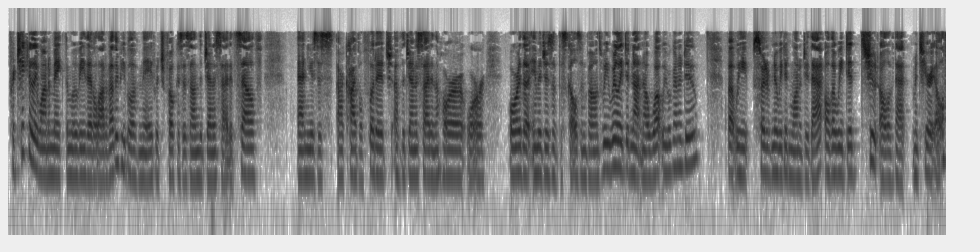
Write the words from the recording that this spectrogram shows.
particularly want to make the movie that a lot of other people have made, which focuses on the genocide itself and uses archival footage of the genocide and the horror or or the images of the skulls and bones. We really did not know what we were going to do, but we sort of knew we didn't want to do that, although we did shoot all of that material.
